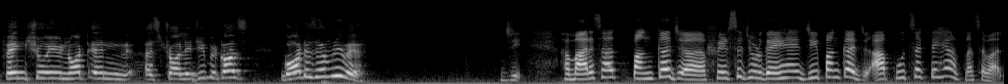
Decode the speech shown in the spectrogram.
feng shui, not in astrology, because God is everywhere. जी हमारे साथ पंकज अ, फिर से जुड़ गए हैं जी पंकज आप पूछ सकते हैं अपना सवाल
